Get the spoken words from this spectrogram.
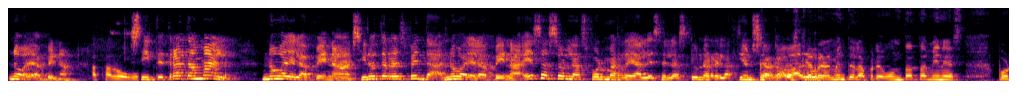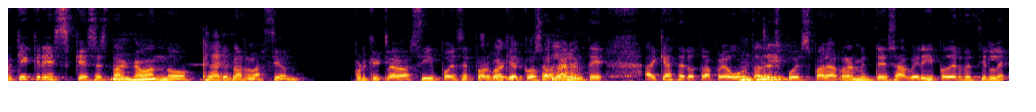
no vale la pena. Hasta luego. Si te trata mal, no vale la pena. Si no te respeta, no vale la pena. Esas son las formas reales en las que una relación se ha Claro, acabado. es que realmente la pregunta también es ¿por qué crees que se está acabando Claro. la relación? Porque claro, así puede ser por, Por cualquier, cualquier cosa. cosa, claro. Realmente hay que hacer otra pregunta después para realmente saber y poder decirle,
